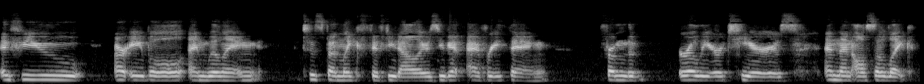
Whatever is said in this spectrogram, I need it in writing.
if you are able and willing to spend like fifty dollars, you get everything from the earlier tiers, and then also like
